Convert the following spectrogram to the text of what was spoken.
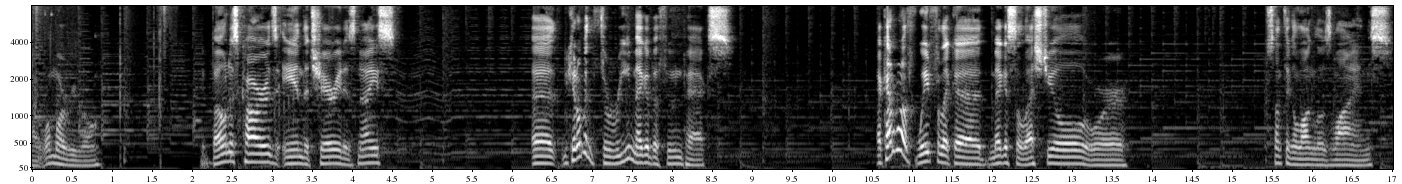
Alright, one more reroll. The bonus cards and the chariot is nice. Uh, we can open three Mega Buffoon packs. I kind of want to wait for like a Mega Celestial or something along those lines.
